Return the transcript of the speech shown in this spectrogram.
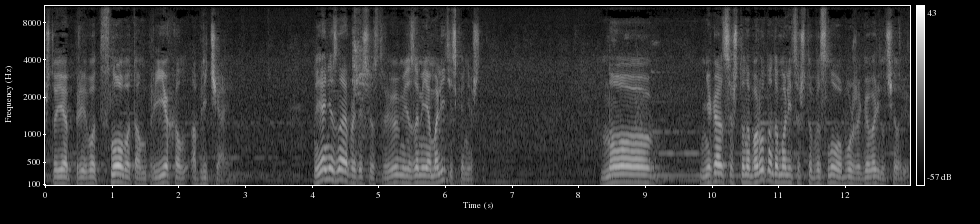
что я при, вот снова там приехал, обличая. Но я не знаю, братья и сестры, вы за меня молитесь, конечно. Но мне кажется, что наоборот надо молиться, чтобы Слово Божие говорил человек.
